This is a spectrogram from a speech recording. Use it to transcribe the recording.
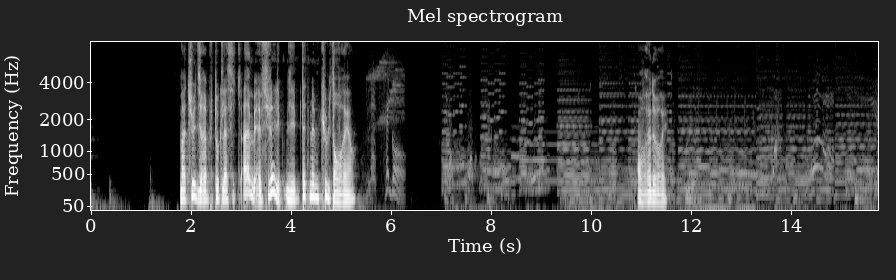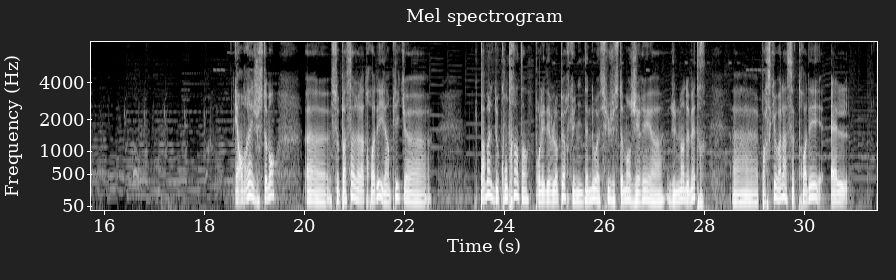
Mathieu dirait plutôt classique. Ah mais celui-là il est, peut-être même culte en vrai. Hein. En vrai de vrai. Et en vrai, justement, euh, ce passage à la 3D, il implique euh, pas mal de contraintes hein, pour les développeurs que Nintendo a su justement gérer euh, d'une main de maître. Euh, parce que voilà, cette 3D, elle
